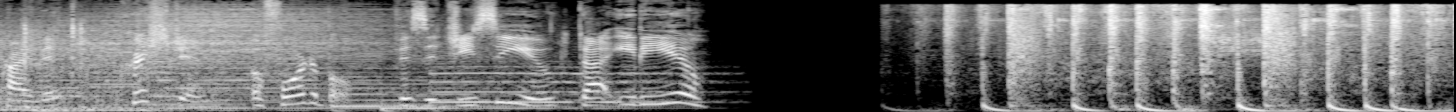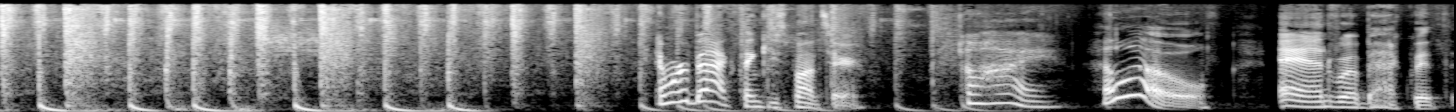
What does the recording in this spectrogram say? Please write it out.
Private, Christian, affordable. Visit gcu.edu. And we're back. Thank you, sponsor. Oh, hi. Hello. And we're back with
